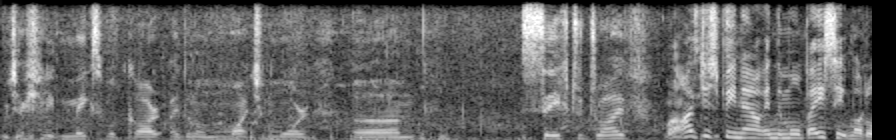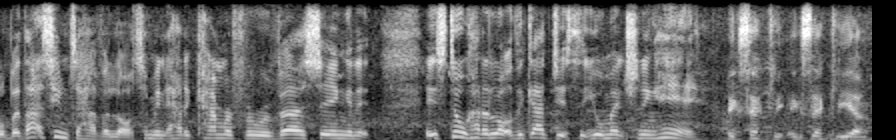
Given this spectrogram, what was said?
which actually makes the car, I don't know, much more um, safe to drive. Well, I've just been out in the more basic model, but that seemed to have a lot. I mean, it had a camera for reversing, and it it still had a lot of the gadgets that you're mentioning here. Exactly, exactly, yeah.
